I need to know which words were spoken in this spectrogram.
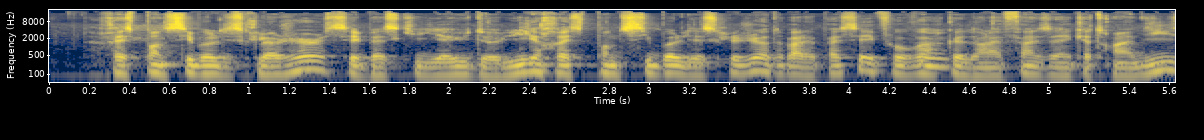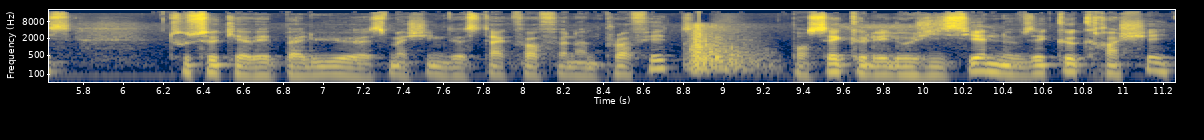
responsible disclosure, c'est parce qu'il y a eu de l'irresponsible disclosure par le passé. Il faut voir mm. que dans la fin des années 90, tous ceux qui n'avaient pas lu euh, Smashing the Stack for Fun and Profit pensaient que les logiciels ne faisaient que cracher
